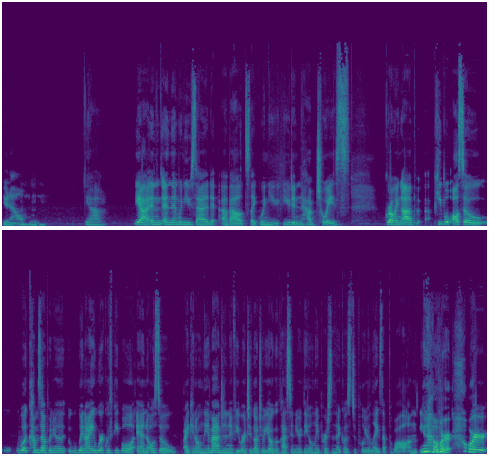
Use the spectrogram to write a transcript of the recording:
you know mm-hmm. yeah yeah and and then when you said about like when you you didn't have choice growing up people also what comes up when you when i work with people and also i can only imagine if you were to go to a yoga class and you're the only person that goes to pull your legs up the wall um, you know or or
